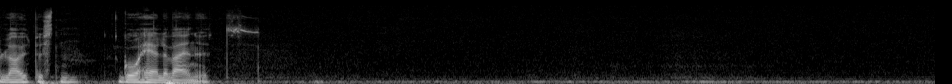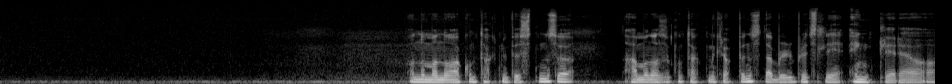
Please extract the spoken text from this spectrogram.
Og la utpusten gå hele veien ut. Og når man nå har kontakt med pusten, så har man også kontakt med kroppen, så da blir det plutselig enklere å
